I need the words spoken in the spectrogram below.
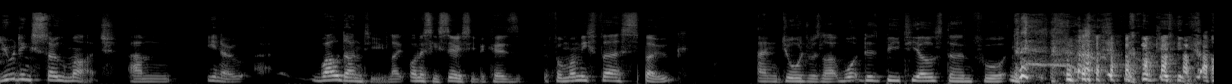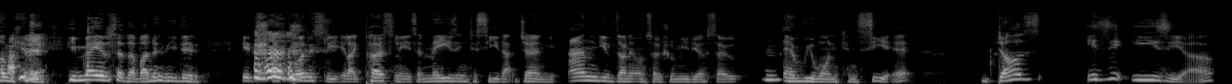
you were doing so much. Um, you know, uh, well done to you. Like honestly, seriously, because from when we first spoke. And George was like, "What does BTL stand for?" no, I'm kidding. I'm kidding. He may have said that, but I don't think he did. It's honestly, like personally, it's amazing to see that journey, and you've done it on social media, so Mm. everyone can see it. Does is it easier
